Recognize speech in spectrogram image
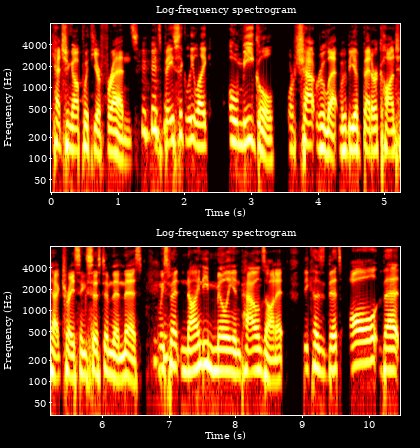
catching up with your friends. It's basically like Omegle or Chat Roulette would be a better contact tracing system than this. And we spent 90 million pounds on it because that's all that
